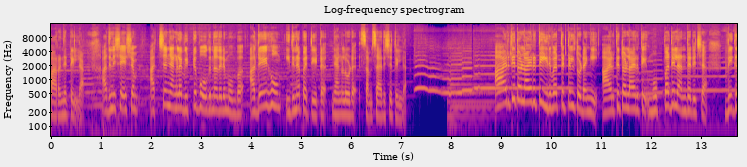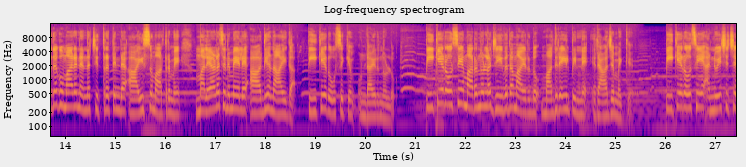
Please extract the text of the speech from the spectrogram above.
പറഞ്ഞിട്ടില്ല. അതിനുശേഷം അച്ഛൻ ഞങ്ങളെ വിട്ടുപോകുന്നതിന് മുമ്പ് അദ്ദേഹവും ഇതിനെ പറ്റിയിട്ട് ഞങ്ങളോട് സംസാരിച്ചിട്ടില്ല. ആയിരത്തി തൊള്ളായിരത്തി ഇരുപത്തെട്ടിൽ തുടങ്ങി. ആയിരത്തി തൊള്ളായിരത്തി മുപ്പതിൽ അന്തരിച്ച വിഗതകുമാരൻ എന്ന ചിത്രത്തിന്റെ ആയുസ് മാത്രമേ മലയാള സിനിമയിലെ ആദ്യ നായിക പി കെ റോസിക്കും ഉണ്ടായിരുന്നുള്ളൂ. പി കെ റോസിയെ മറന്നുള്ള ജീവിതമായിരുന്നു മധുരയിൽ പിന്നെ രാജമ്മയ്ക്ക്. പി കെ റോസിയെ അന്വേഷിച്ച്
